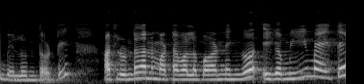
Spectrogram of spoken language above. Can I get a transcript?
బెలూన్ తోటి అట్లా ఉంటుంది అనమాట వాళ్ళ బాండింగ్. ఇక మేమైతే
